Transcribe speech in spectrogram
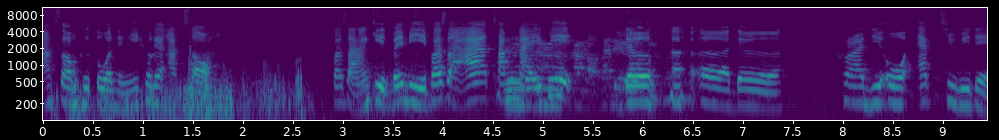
อักษรคือตัวอย่างนี้เขาเรียกอักษรภาษาอังกฤษไม่มีภาษาคำไหนที่เดอเออเดอ cardio activity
